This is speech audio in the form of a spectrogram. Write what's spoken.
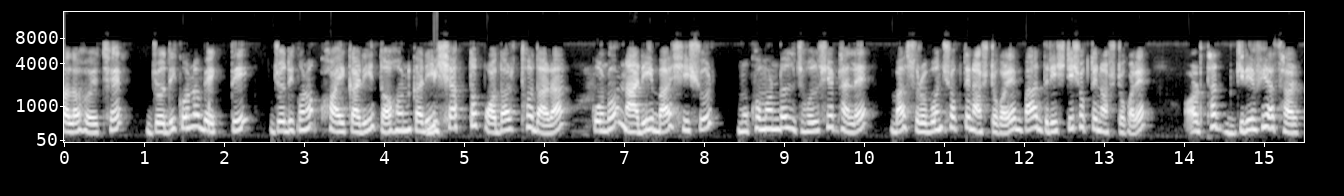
বলা হয়েছে, যদি কোনো ব্যক্তি, যদি কোনো ক্ষয়কারী, দহনকারী বিষাক্ত পদার্থ দ্বারা কোনো নারী বা শিশুর মুখমণ্ডল ঝলসে ফেলে বা শ্রবণ শক্তি নষ্ট করে বা দৃষ্টিশক্তি নষ্ট করে, অর্থাৎ গ্রিভিয়াস হার্ট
